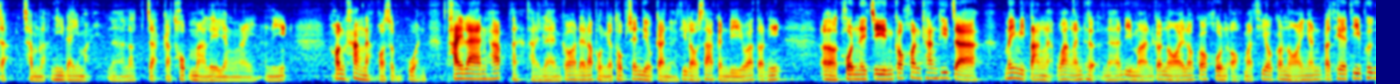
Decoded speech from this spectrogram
จะชำระหนี้ได้ไหมนะแล้วจะกระทบมาเลยยังไง อันนี้ค่อนข้างหนักพอสมควรไทยแลนด์ครับไทยแลนด์ก็ได้รับผลกระทบเช่นเดียวกันอย่างที่เราทราบกันดีว่าตอนนี้ คนในจีนก็ค่อนข้างที่จะไม่มีตังค์อะว่างั้นเถอะนะฮะดีมานก็น้อยแล้วก็คนออกมาเที่ยวก็น้อยงั้นประเทศที่พึ่ง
